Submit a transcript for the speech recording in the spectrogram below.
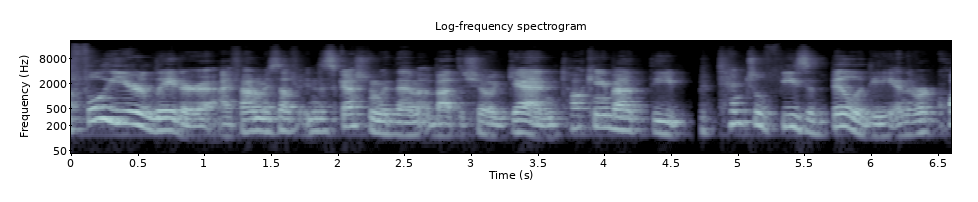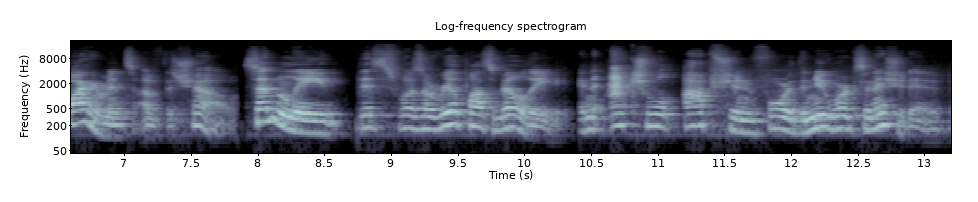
A full year later, I found myself in discussion with them about the show again, talking about the potential feasibility and the requirements of the show. Suddenly, this was a real possibility, an actual option for the New Works Initiative.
